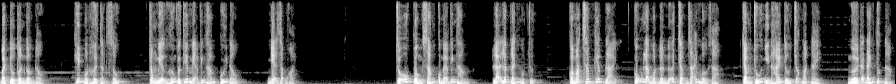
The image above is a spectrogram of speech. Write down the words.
Bạch Tiểu Thuần ngẩng đầu, Hít một hơi thật sâu, Trong miệng hướng về phía mẹ Vĩnh Hằng cúi đầu, Nhẹ giọng hỏi. Chỗ quần sáng của mẹ Vĩnh Hằng Lại lấp lánh một chút Còn mắt sắp khép lại Cũng lại một lần nữa chậm rãi mở ra. Chăm chú nhìn hai từ trước mặt này, Người đã đánh thức nàng.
